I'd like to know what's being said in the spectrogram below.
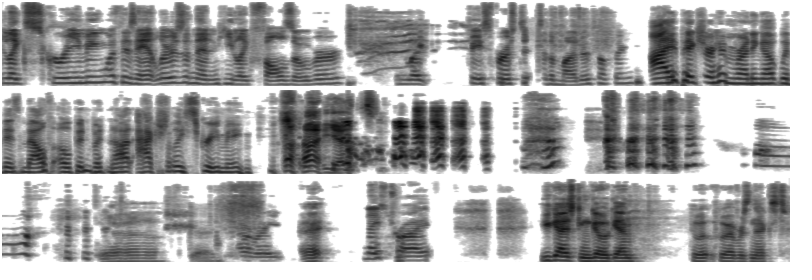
like screaming with his antlers and then he like falls over and like face first into the mud or something? I picture him running up with his mouth open, but not actually screaming. yes. oh, Oh, God. all right. All right, Nice try. you guys can go again. Who, whoever's next.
